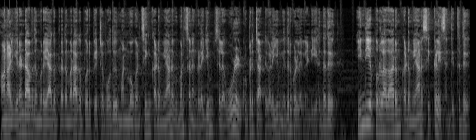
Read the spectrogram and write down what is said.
ஆனால் இரண்டாவது முறையாக பிரதமராக பொறுப்பேற்ற போது மன்மோகன் சிங் கடுமையான விமர்சனங்களையும் சில ஊழல் குற்றச்சாட்டுகளையும் எதிர்கொள்ள வேண்டியிருந்தது. இந்திய பொருளாதாரம் கடுமையான சிக்கலை சந்தித்தது.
